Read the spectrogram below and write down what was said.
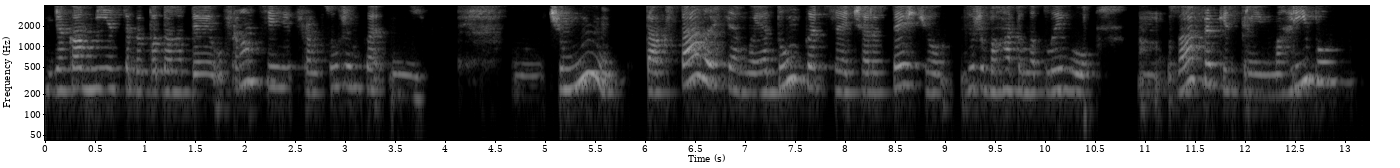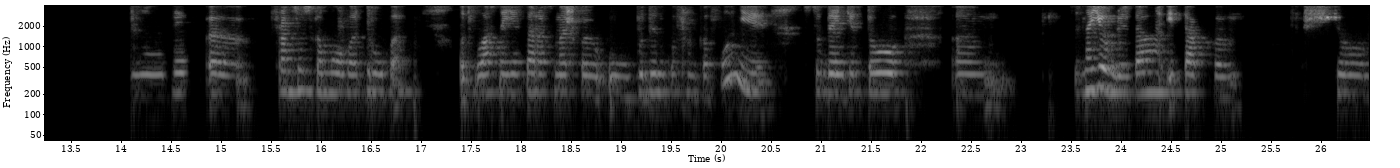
яка вміє себе подати у Франції, француженка, ні. Чому так сталося? Моя думка це через те, що дуже багато напливу з Африки, з країн Магрібу, де е, французька мова друга. От, власне, я зараз мешкаю у будинку франкофонії студентів, то ем, знайомлюсь, да, і так. е, що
